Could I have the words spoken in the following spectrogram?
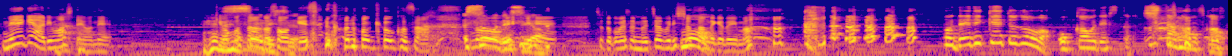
名言ありましたよね。え京子さんの尊敬する加納京子さんのそうです。よ。名。言。ちょっとごめんなさい無茶ぶりしちゃったんだけど今。もうデリケートゾーンはお顔ですから。下のお顔。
